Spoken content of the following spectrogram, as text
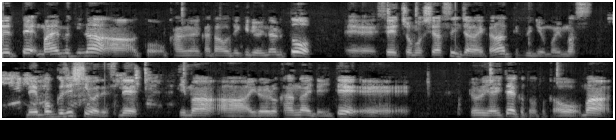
うやって前向きなあこう考え方をできるようになると、えー、成長もしやすいんじゃないかなっていうふうに思います。で、僕自身はですね、今、あいろいろ考えていて、えーいろいろやりたいこととかを、まあ、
